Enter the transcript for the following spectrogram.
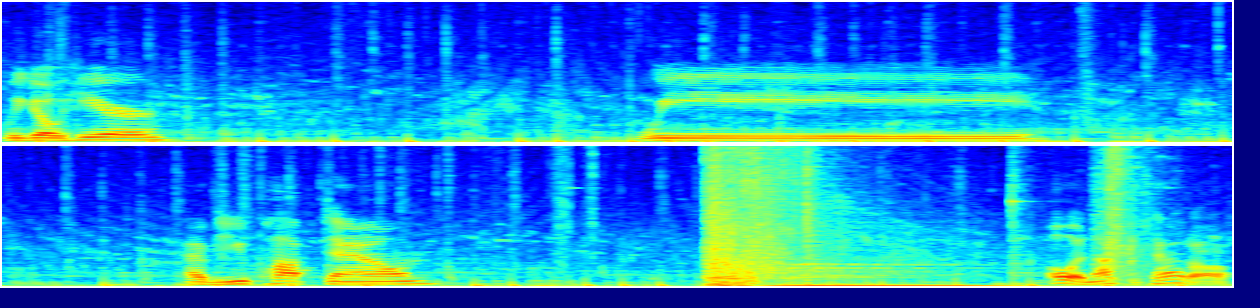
We go here. We have you pop down. Oh, it knocked his hat off.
